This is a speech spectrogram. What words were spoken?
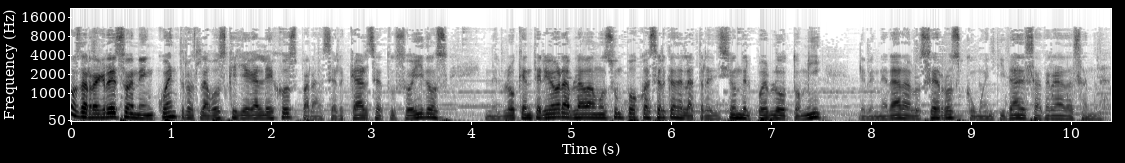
Estamos de regreso en Encuentros, la voz que llega lejos para acercarse a tus oídos. En el bloque anterior hablábamos un poco acerca de la tradición del pueblo otomí de venerar a los cerros como entidades sagradas andar.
